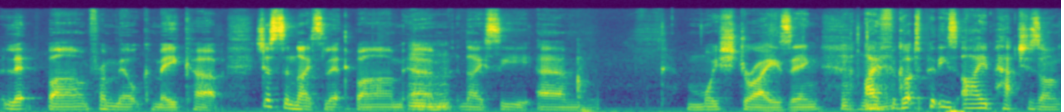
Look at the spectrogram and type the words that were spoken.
lip balm from Milk Makeup. It's just a nice lip balm, um, nicely um, moisturizing. I forgot to put these eye patches on,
